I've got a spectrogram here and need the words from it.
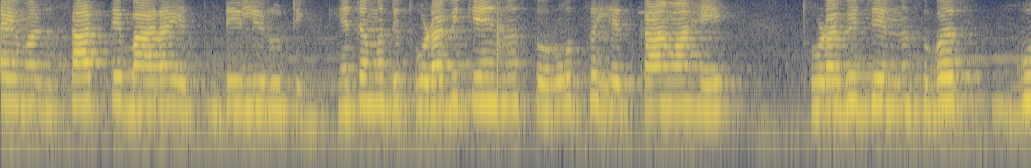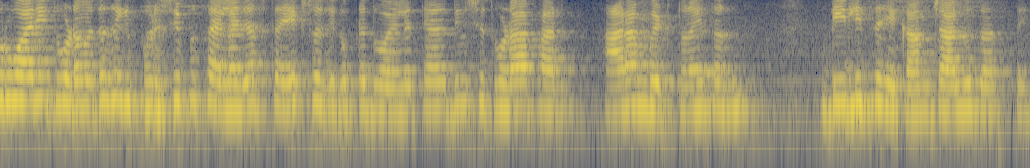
आहे माझं सात ते बारा आहे डेली रुटीन ह्याच्यामध्ये थोडा बी चेंज नसतो. रोजचं हेच काम आहे. थोडा बी चेंज नसतो. बस गुरुवारी थोडा जसं की फरशी पुसायला जास्त एक्स्ट्राचे कपडे धुवायला त्या दिवशी थोडाफार आराम भेटतो. नाही तर डेलीचं हे काम चालूच असते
